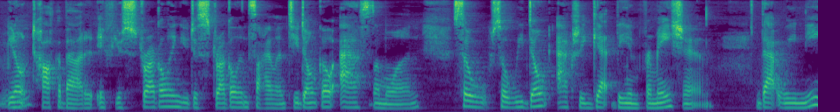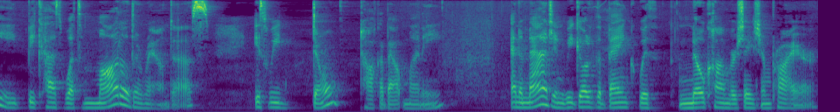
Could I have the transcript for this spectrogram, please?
You don't mm-hmm. talk about it. If you're struggling, you just struggle in silence. You don't go ask someone. So so we don't actually get the information that we need because what's modeled around us is we don't talk about money. And imagine we go to the bank with no conversation prior.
